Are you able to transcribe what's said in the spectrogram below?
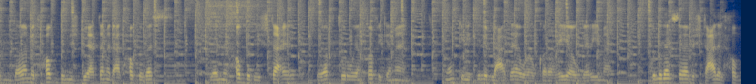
إن دوام الحب مش بيعتمد على الحب بس لأن الحب بيشتعل ويفطر وينطفي كمان. ممكن يتقلب لعداوة وكراهية وجريمة. كل ده بسبب اشتعال الحب.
